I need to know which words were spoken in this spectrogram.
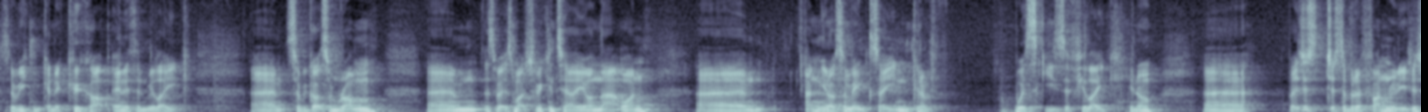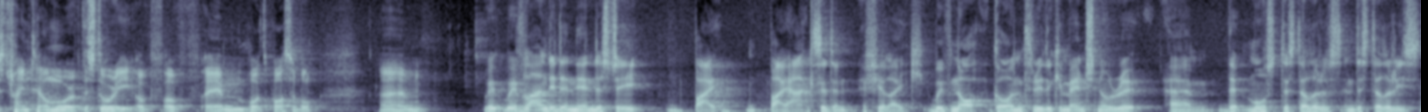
so we can kind of cook up anything we like. Um, so we've got some rum. Um, as much as we can tell you on that one, um, and you know some exciting kind of whiskies, if you like. You know, uh, but it's just just a bit of fun, really. Just try and tell more of the story of of um, what's possible. Um, we've landed in the industry by by accident, if you like. We've not gone through the conventional route um, that most distillers and distilleries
